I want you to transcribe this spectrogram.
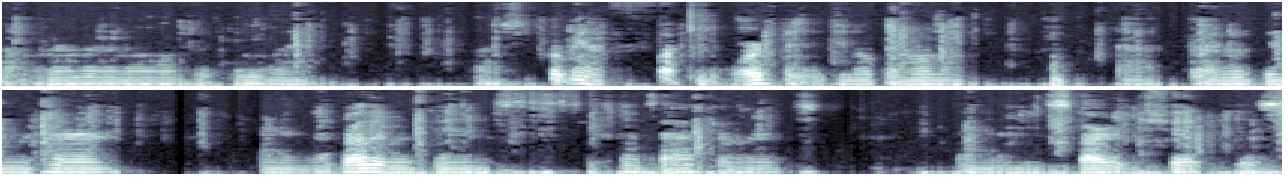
not remember it all, but anyway, uh, she put me fucking orphanage in Oklahoma after I moved in with her, and my brother moved in six months afterwards, and started shit. Was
